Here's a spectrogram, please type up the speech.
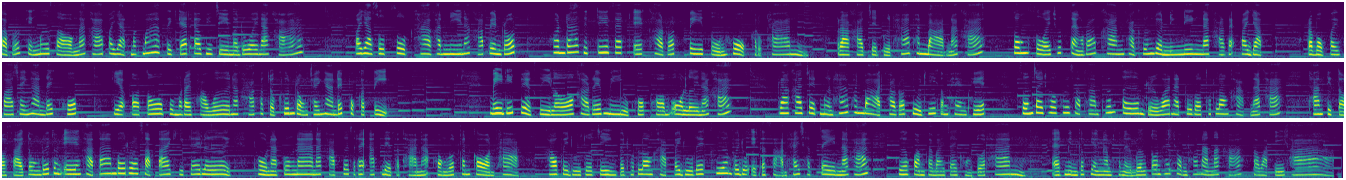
กับรถเก๋งมือสองนะคะ ประหยัดมากๆ ติดแก๊ส LPG มาด้วยนะคะ ประหยัดสุดๆค่ะคันนี้นะคะเป็นรถ Honda City ZX ค่ะรถปี 06 ค่ะทุกท่าน ราคา 75,000 บาทนะคะ ทรงสวยชุดแต่งรอบคันค่ะเครื่องยนต์นิ่งๆนะคะ และประหยัดระบบไฟฟ้าใช้งานได้ครบ เกียร์ออโต้พวงมาลัยพาวเวอร์นะคะ กระจกขึ้นลงใช้งานได้ปกติ มีดิสเบรก4ล้อค่ะเร่มมีอยู่ครบพร้อมโอนเลยนะคะ ราคา 75,000 บาทค่ะรถอยู่ที่กำแพงเพชร สนใจโทรคุยสอบถามเพิ่มเติม หรือว่านัดดูรถทดลองขับนะคะ ท่านติดต่อสายตรงด้วยตนเองค่ะตามเบอร์โทรศัพท์ใต้คลิปได้เลย โทรนัดล่วงหน้านะคะ เพื่อจะได้อัปเดตสถานะของรถกันก่อนค่ะ เข้าไปดูตัวจริง ไปทดลองขับ ไปดูเลขเครื่อง ไปดูเอกสารให้ชัดเจนนะคะ เพื่อความสบายใจของตัวท่าน แอดมินก็เพียงนำเสนอเบื้องต้นให้ชมเท่านั้นนะคะ สวัสดีค่ะ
